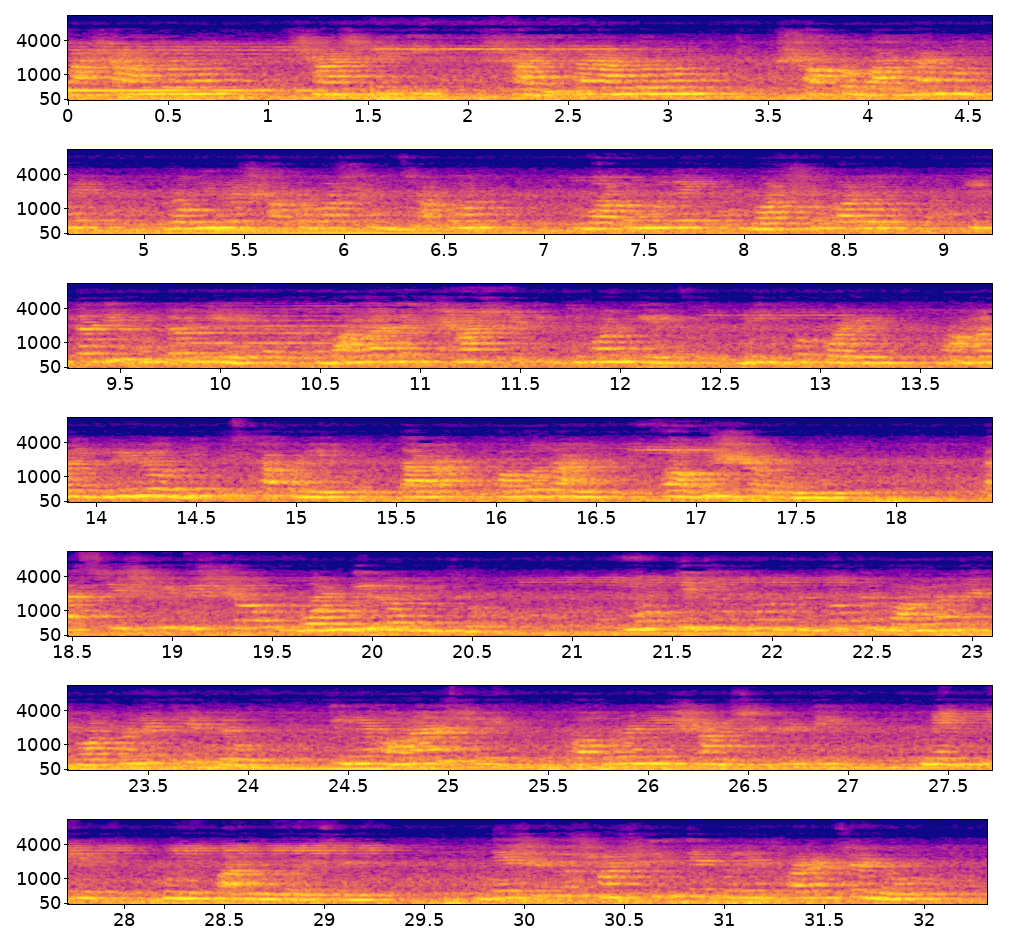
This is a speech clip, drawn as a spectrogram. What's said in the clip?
ভাষা আন্দোলন, সাংস্কৃতিক স্বাধিকার আন্দোলন শত বাধার মধ্যে রবীন্দ্র শতবর্ষ উদযাপন, বটমূলে বর্ষবরণ ইত্যাদির ভিতর দিয়ে বাঙালির সাংস্কৃতিক জীবনকে বিদ্ধ করে বাঙালি দৃঢ় ভিত্তি স্থাপনে তার অবদান অবিস্মরণীয়। তার সৃষ্টি বিশ্ব বন্দিল বিদ্ধ মুক্তিযুদ্ধ যুদ্ধতে বাংলাদেশ গঠনের ক্ষেত্রেও তিনি অনায়াসে অগ্রণী সাংস্কৃতিক নেত্রীর ভূমিকা পালন করেছেন। দেশজ সংস্কৃতিকে তুলে ধরার জন্য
